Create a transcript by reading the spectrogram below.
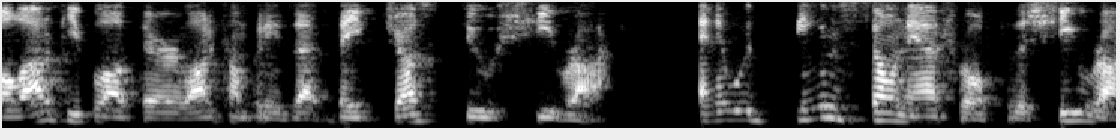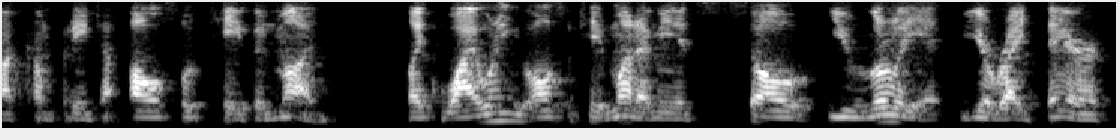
a lot of people out there, a lot of companies that they just do sheetrock. And it would seem so natural for the sheetrock company to also tape in mud. Like, why wouldn't you also tape mud? I mean, it's so you literally you're right there.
